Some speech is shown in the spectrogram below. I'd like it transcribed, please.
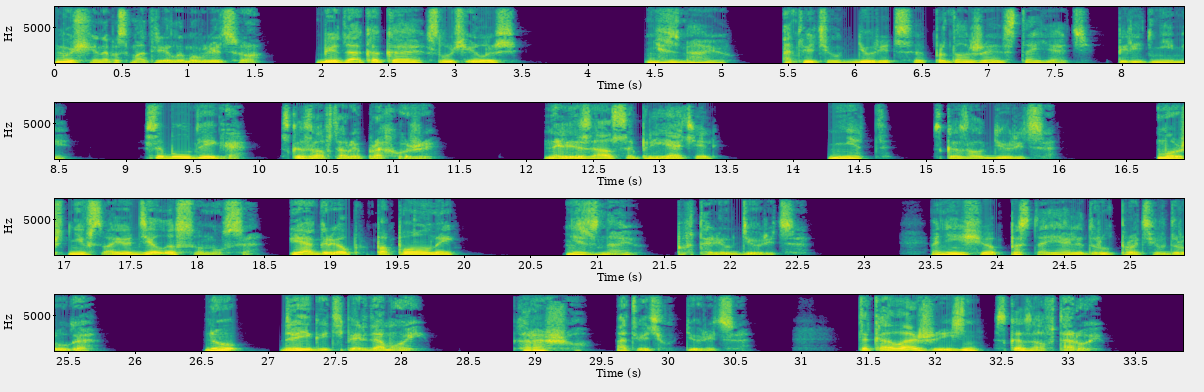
Мужчина посмотрел ему в лицо. «Беда какая случилась?» «Не знаю», — ответил Дюрица, продолжая стоять перед ними. «Забулдыга», — сказал второй прохожий. «Нализался приятель?» «Нет», — сказал Дюрица. «Может, не в свое дело сунулся и огреб по полной?» «Не знаю», — повторил Дюрица. Они еще постояли друг против друга. «Ну, двигай теперь домой». «Хорошо», — ответил Дюрица. «Такова жизнь», — сказал второй.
